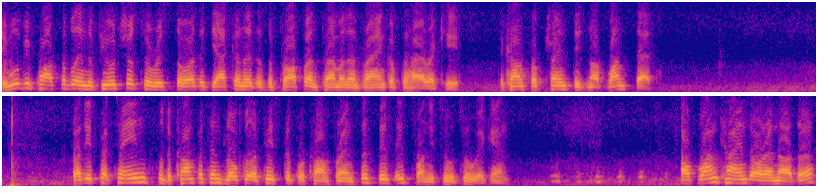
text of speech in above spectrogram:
It will be possible in the future to restore the diaconate as a proper and permanent rank of the hierarchy. The Council of Trent did not want that. But it pertains to the competent local episcopal conferences. This is 22.2 again. of one kind or another,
